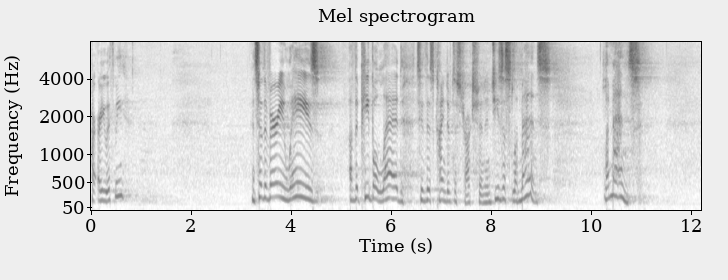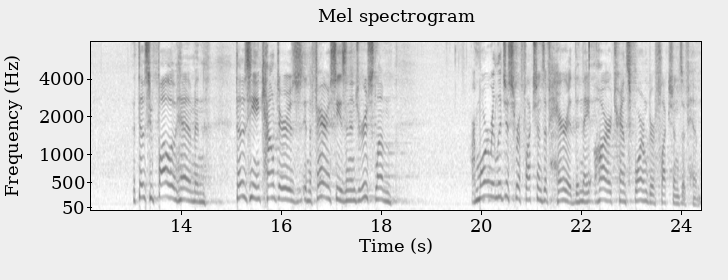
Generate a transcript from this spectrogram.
Are, are, you with me? And so the very ways of the people led to this kind of destruction. And Jesus laments, laments that those who follow him and those he encounters in the Pharisees and in Jerusalem are more religious reflections of Herod than they are transformed reflections of him.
